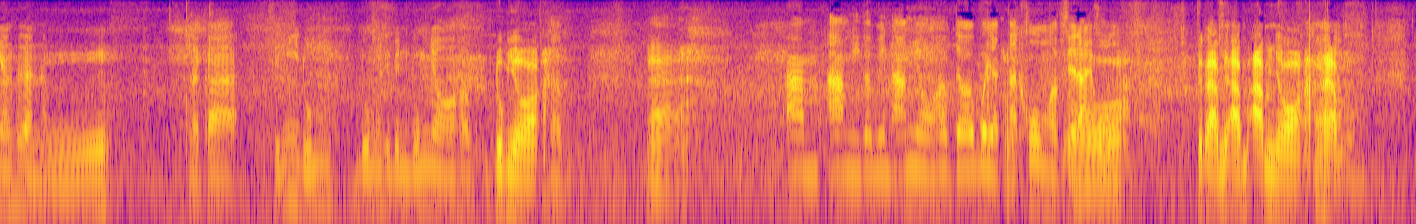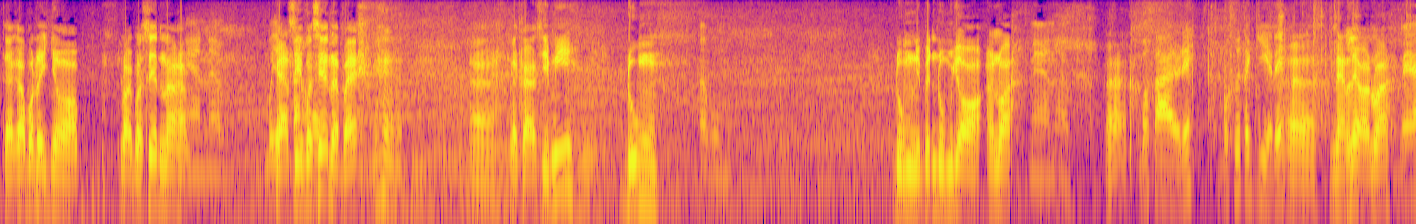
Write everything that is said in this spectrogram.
หยังคือกันครับอืมแล้วก็สิมีดุมดุมมันจะเป็นดุมยอครับดุมยอครับอ่าอาร์มอาร์มนี่ก็เป็นอาร์มยอครับแต่ว่าบ่อยากตัดโค้งครับเสียดายโค้งอ๋อเป็นอามอามอามยอนะครับผมแต่ก็บ่ได้ยอร้อยเปอร์เซ็นต์นะครับแม่นครับแปดสิบเปอร์เซ็นต์ไปอ่าแล้วก็สิมีดุมครับผมดุมนี่เป็นดุมยออันวะแม่นครับ อ่า บ่ซายเลยเด้บ่คือตะเกียบเด้เออแน่นแล้วอันวะแม่น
